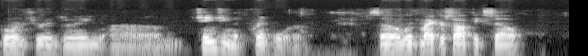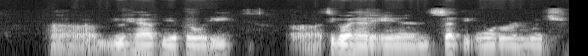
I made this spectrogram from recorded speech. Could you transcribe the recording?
going through and doing um, changing the print order. So with Microsoft Excel, um, you have the ability uh, to go ahead and set the order in which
